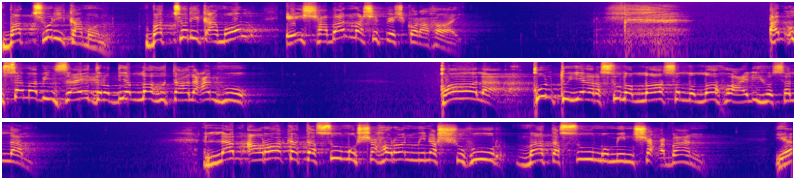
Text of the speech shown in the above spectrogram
বাৎসরিক আমল বাৎসরিক আমল এই সাবান মাসে পেশ করা হয় عن أسامة بن زيد رضي الله تعالى عنه قال قلت يا رسول الله صلى الله عليه وسلم লাম আরাকা তাসুমু শাহরান মিনা শুহুর মা তাসুমু মিন শাহবান ইয়া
